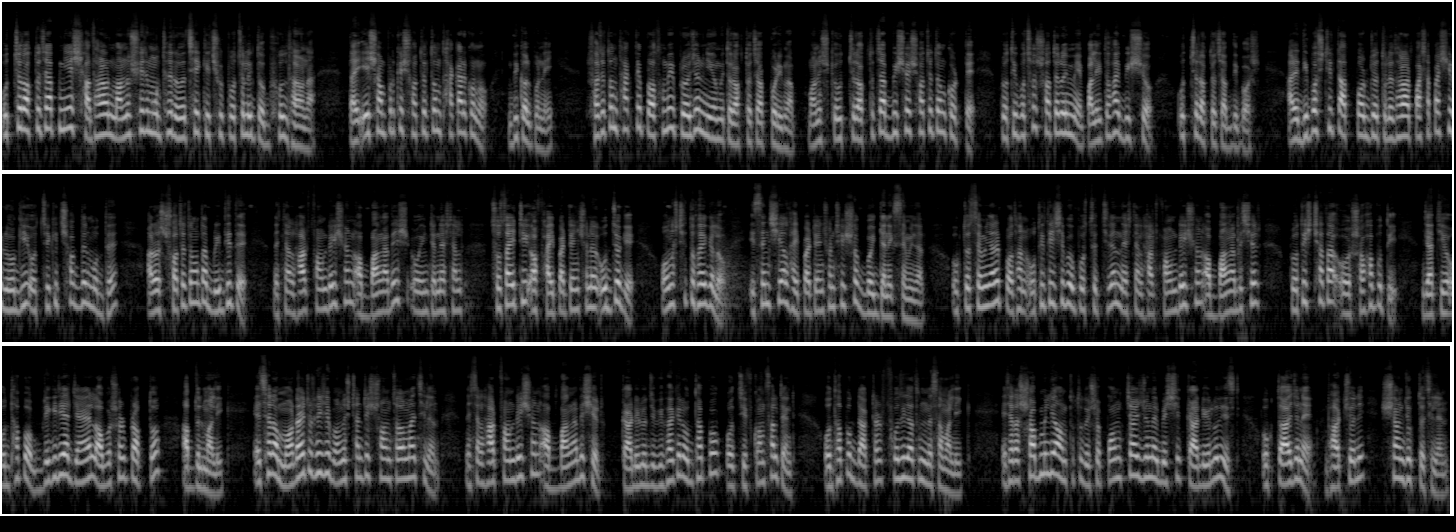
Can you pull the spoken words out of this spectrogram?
উচ্চ রক্তচাপ নিয়ে সাধারণ মানুষের মধ্যে রয়েছে কিছু প্রচলিত ভুল ধারণা। তাই এ সম্পর্কে সচেতন থাকার কোনো বিকল্প নেই। সচেতন থাকতে প্রথমেই প্রয়োজন নিয়মিত রক্তচাপ পরিমাপ। মানুষকে উচ্চ রক্তচাপ বিষয়ে সচেতন করতে প্রতি বছর সতেরোই মে পালিত হয় বিশ্ব উচ্চ রক্তচাপ দিবস। আর এই দিবসটির তাৎপর্য তুলে ধরার পাশাপাশি রোগী ও চিকিৎসকদের মধ্যে আরও সচেতনতা বৃদ্ধিতে National Heart Foundation of Bangladesh O international society of হাইপারটেনশনের উদ্যোগে অনুষ্ঠিত হয়ে গেল ইসেনশিয়াল হাইপারটেনশন শীর্ষক বৈজ্ঞানিক সেমিনার। উক্ত সেমিনারের প্রধান অতিথি হিসেবে উপস্থিত ছিলেন ন্যাশনাল হার্ট ফাউন্ডেশন অব বাংলাদেশের প্রতিষ্ঠাতা ও সভাপতি জাতীয় অধ্যাপক ব্রিগেডিয়ার জেনারেল অবসরপ্রাপ্ত আব্দুল মালিক। এছাড়া মডারেটর হিসেবে অনুষ্ঠানটির সঞ্চালনায় ছিলেন ন্যাশনাল হার্ট ফাউন্ডেশন অব বাংলাদেশের কার্ডিওলজি বিভাগের অধ্যাপক ও চিফ কনসালটেন্ট অধ্যাপক ডাক্তার ফজিলাতুন্নেসা মালিক। এছাড়া সব মিলিয়ে অন্তত দুশো জনের বেশি কার্ডিওলজিস্ট উক্ত আয়োজনে ভার্চুয়ালি সংযুক্ত ছিলেন।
